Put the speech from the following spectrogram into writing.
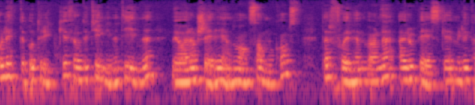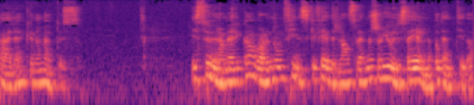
å lette på trykket fra de tyngende tidene ved å arrangere en og annen sammenkomst der forhenværende europeiske militære kunne møtes. I Sør-Amerika var det noen finske fedrelandsvenner som gjorde seg gjeldende på den tida.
